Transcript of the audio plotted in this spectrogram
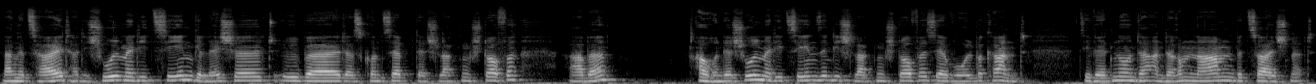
Lange Zeit hat die Schulmedizin gelächelt über das Konzept der Schlackenstoffe, aber auch in der Schulmedizin sind die Schlackenstoffe sehr wohl bekannt. Sie werden unter anderem Namen bezeichnet.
